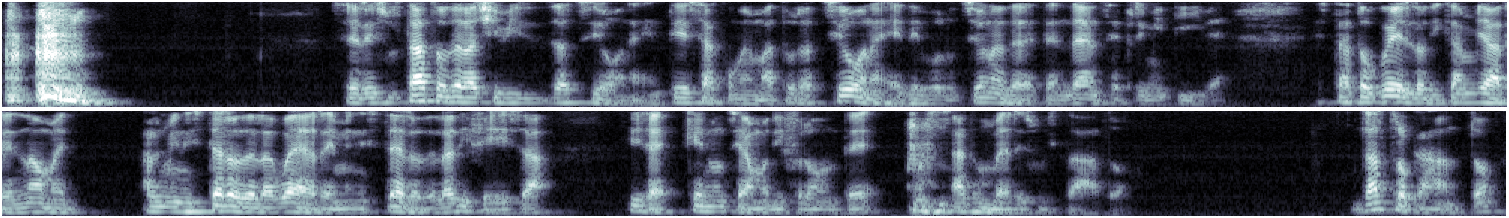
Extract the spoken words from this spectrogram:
se il risultato della civilizzazione, intesa come maturazione ed evoluzione delle tendenze primitive, è stato quello di cambiare il nome al Ministero della Guerra e Ministero della Difesa, direi che non siamo di fronte ad un bel risultato. D'altro canto,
